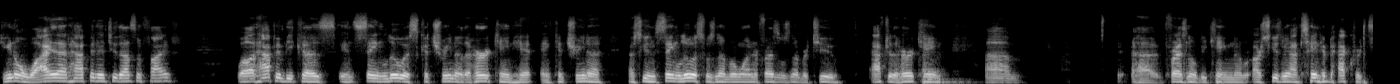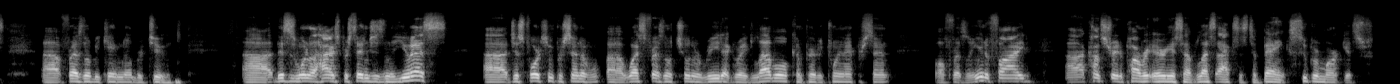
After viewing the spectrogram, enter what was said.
Do you know why that happened in 2005? Well, it happened because in St. Louis, Katrina, the hurricane hit, and Katrina, excuse me, St. Louis was number one and Fresno was number two. After the hurricane, um, uh, Fresno became number, or excuse me, I'm saying it backwards. Uh, Fresno became number two. Uh, this is one of the highest percentages in the U.S. Uh, just 14% of uh, West Fresno children read at grade level compared to 29% while Fresno Unified. Uh, concentrated poverty areas have less access to banks, supermarkets,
